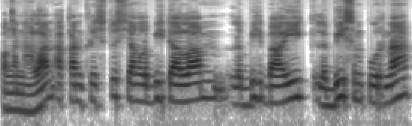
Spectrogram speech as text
Pengenalan akan Kristus yang lebih dalam, lebih baik, lebih sempurna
